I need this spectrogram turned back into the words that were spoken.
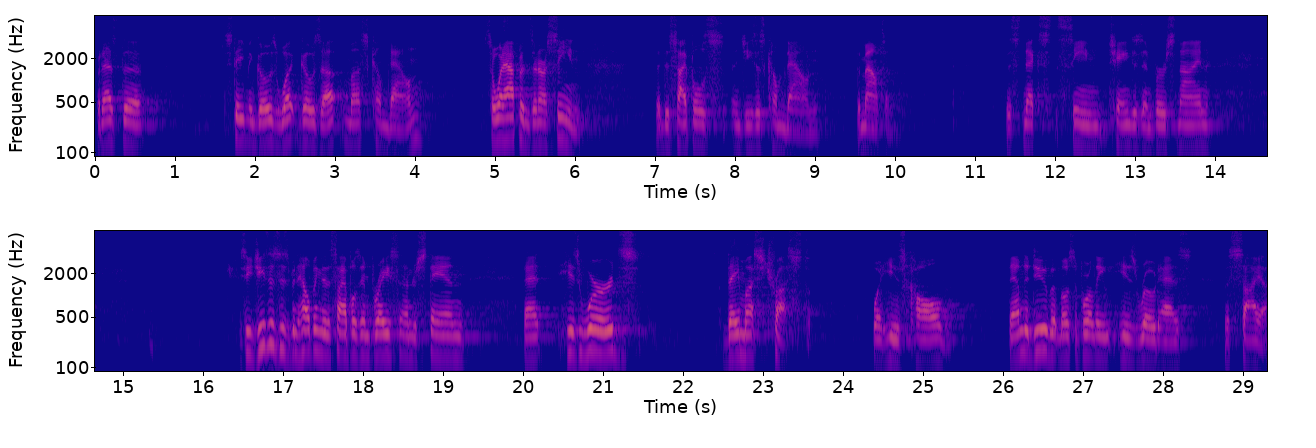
But as the statement goes, what goes up must come down. So, what happens in our scene? The disciples and Jesus come down the mountain. This next scene changes in verse 9. You see, Jesus has been helping the disciples embrace and understand that his words, they must trust what he has called them to do, but most importantly, his road as Messiah.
